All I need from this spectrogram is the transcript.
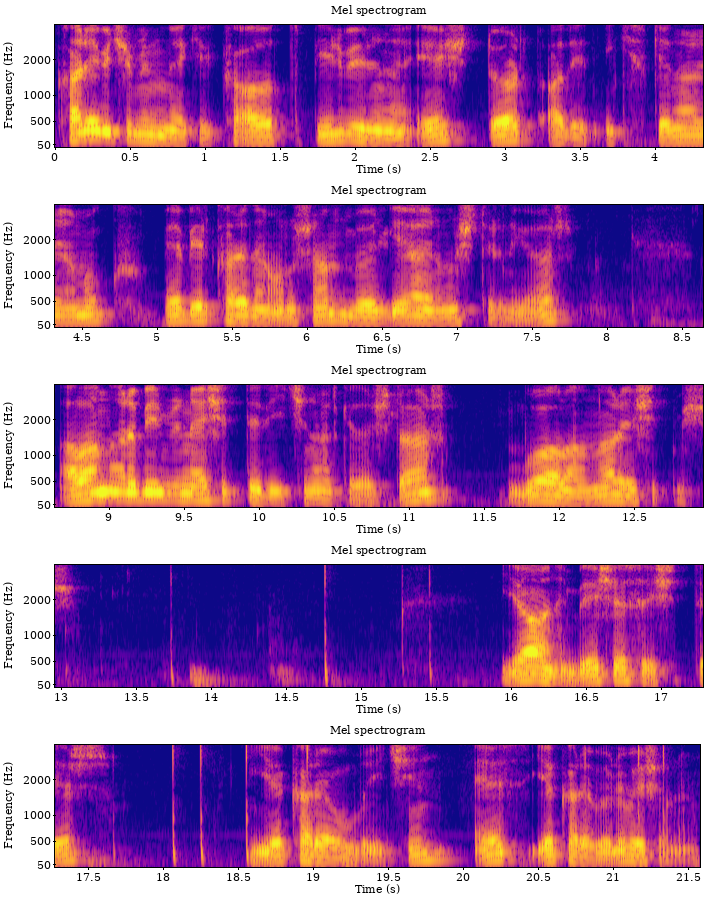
kare biçimindeki kağıt birbirine eş 4 adet ikizkenar yamuk ve bir kareden oluşan bölgeye ayrılmıştır diyor. Alanları birbirine eşit dediği için arkadaşlar bu alanlar eşitmiş. Yani 5s eşittir. y kare olduğu için s y kare bölü 5 oluyor.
